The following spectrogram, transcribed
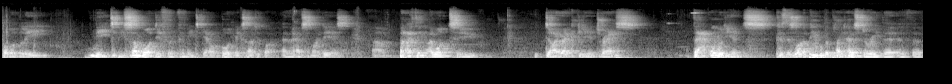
probably need to be somewhat different for me to get on board and excited by, and I have some ideas. Um, but I think I want to directly address that audience because there's a lot of people that played her story that have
